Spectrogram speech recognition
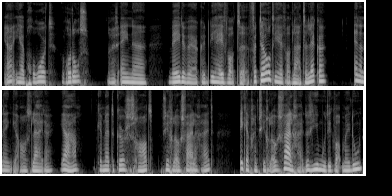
Ja, je hebt gehoord, roddels. Er is één uh, medewerker die heeft wat uh, verteld, die heeft wat laten lekken. En dan denk je als leider, ja, ik heb net de cursus gehad, psychologische veiligheid. Ik heb geen psychologische veiligheid, dus hier moet ik wat mee doen.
